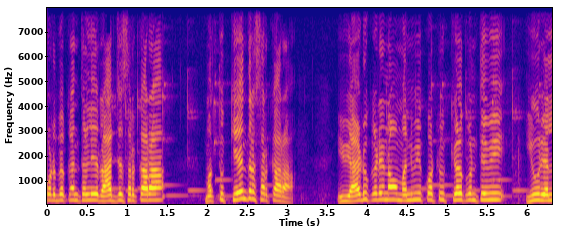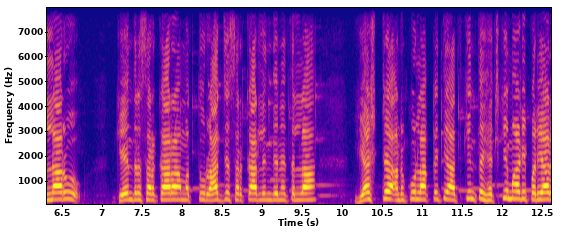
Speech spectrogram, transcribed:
ಕೊಡಬೇಕಂತೇಳಿ ರಾಜ್ಯ ಸರ್ಕಾರ ಮತ್ತು ಕೇಂದ್ರ ಸರ್ಕಾರ ಇವು ಎರಡು ಕಡೆ ನಾವು ಮನವಿ ಕೊಟ್ಟು ಕೇಳ್ಕೊತೀವಿ. ಇವರೆಲ್ಲರೂ ಕೇಂದ್ರ ಸರ್ಕಾರ ಮತ್ತು ರಾಜ್ಯ ಸರ್ಕಾರದಿಂದ ಏನೈತಲ್ಲ ಎಷ್ಟು ಅನುಕೂಲ ಆಗ್ತೈತಿ ಅದಕ್ಕಿಂತ ಹೆಚ್ಚಿಗೆ ಮಾಡಿ ಪರಿಹಾರ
